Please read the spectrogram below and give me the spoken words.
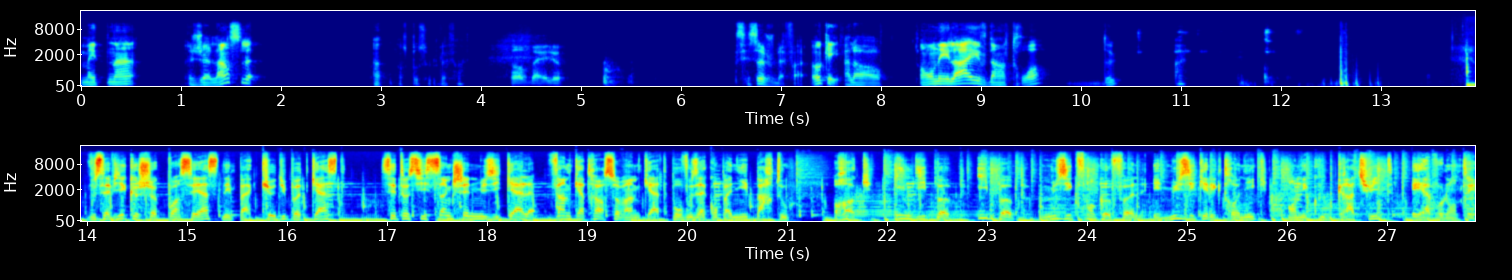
Maintenant, je lance le. Ah, non, c'est pas ça que je voulais faire. Oh, ben là. C'est ça que je voulais faire. OK, alors, on est live dans 3, 2, 1. Vous saviez que choc.ca ce n'est pas que du podcast? C'est aussi 5 chaînes musicales 24 heures sur 24 pour vous accompagner partout. Rock, indie pop, hip-hop, musique francophone et musique électronique en écoute gratuite et à volonté.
